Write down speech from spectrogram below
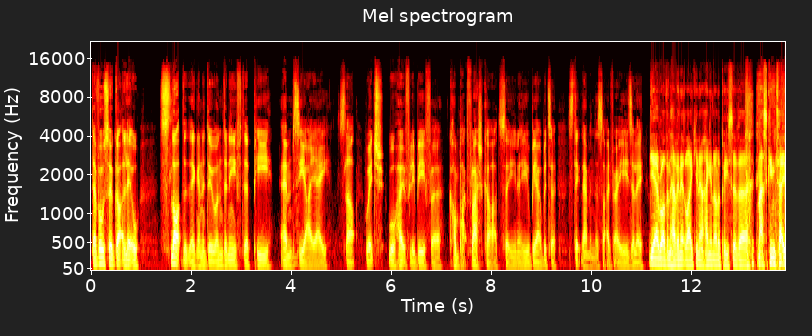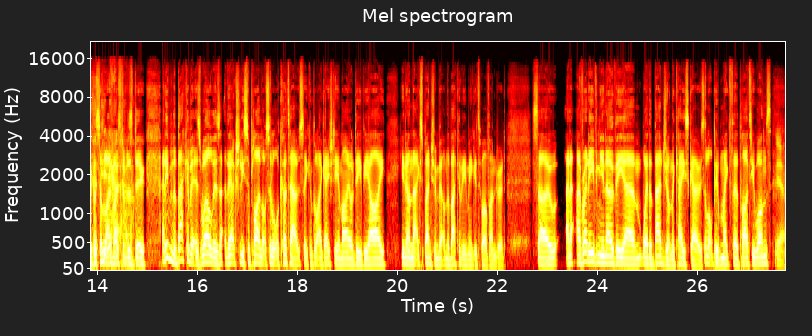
they've also got a little slot that they're going to do underneath the PMCIA slot, which will hopefully be for compact flash cards. So you know you'll be able to stick them in the side very easily. Yeah, rather than having it like you know hanging on a piece of uh, masking tape or something like most of us do. And even the back of it as well is they actually supply lots of little cutouts so you can put like HDMI or DVI, you know, on that expansion bit on the back of the Amiga 1200. So, and I've read even you know the um, where the badge on the case goes. A lot of people make third party ones, Yeah.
